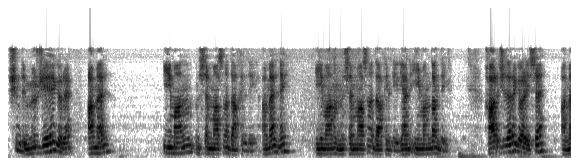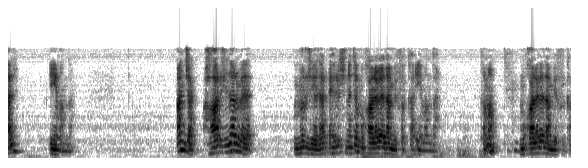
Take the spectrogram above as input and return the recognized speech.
Şimdi mürciyeye göre amel imanın müsemmasına dahil değil. Amel ne? İmanın müsemmasına dahil değil. Yani imandan değil. Haricilere göre ise amel imandan. Ancak hariciler ve mürciyeler ehli sünnete muhalefet eden bir fırka imanda. Tamam. Muhalefet eden bir fırka.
